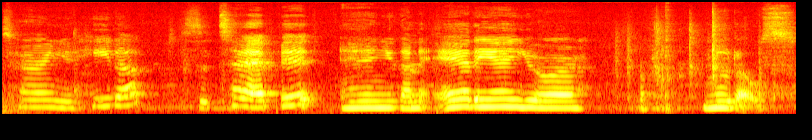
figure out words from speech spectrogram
Turn your heat up just a tad bit and you're going to add in your noodles.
